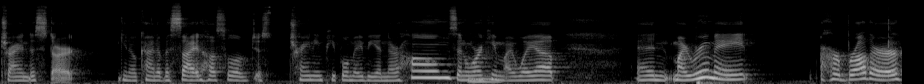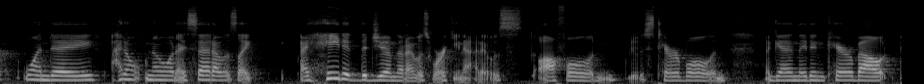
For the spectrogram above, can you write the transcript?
trying to start, you know, kind of a side hustle of just training people maybe in their homes and working mm-hmm. my way up. And my roommate, her brother, one day, I don't know what I said. I was like, I hated the gym that I was working at. It was awful and it was terrible. And again, they didn't care about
